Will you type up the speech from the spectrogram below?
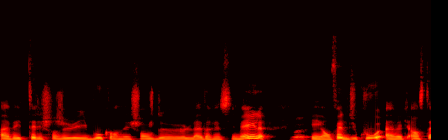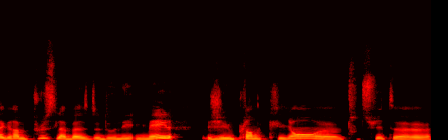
avaient téléchargé le e-book en échange de l'adresse email. Et en fait, du coup, avec Instagram plus la base de données email, j'ai eu plein de clients euh, tout de suite euh,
